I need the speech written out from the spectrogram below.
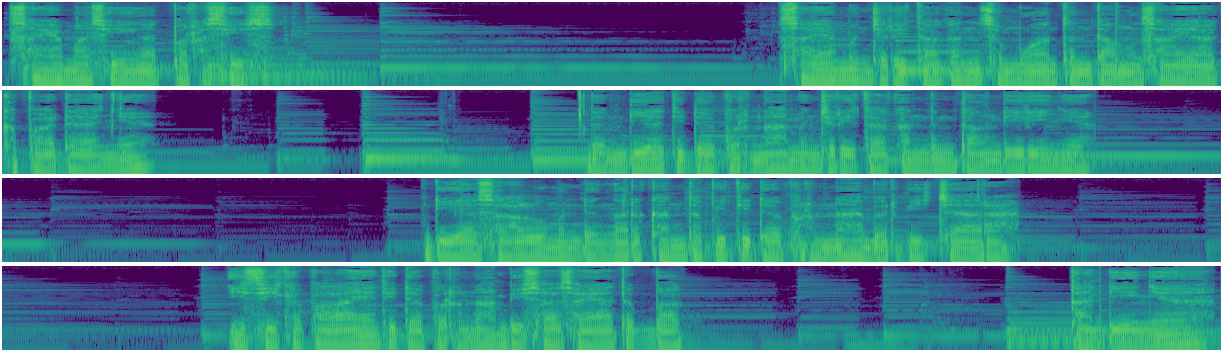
Saya masih ingat persis. Saya menceritakan semua tentang saya kepadanya, dan dia tidak pernah menceritakan tentang dirinya. Dia selalu mendengarkan, tapi tidak pernah berbicara. Isi kepalanya tidak pernah bisa saya tebak. Tadinya,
